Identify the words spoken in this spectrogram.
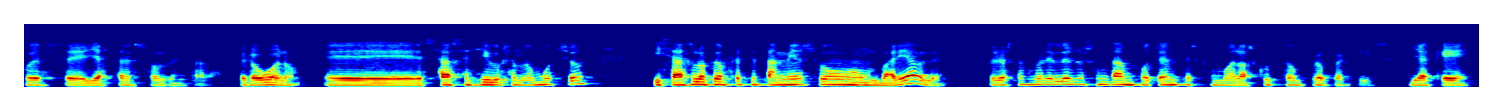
pues eh, ya están solventadas. Pero bueno, SAS se sigue usando mucho y SAS lo que ofrece también son variables, pero estas variables no son tan potentes como las custom properties, ya que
